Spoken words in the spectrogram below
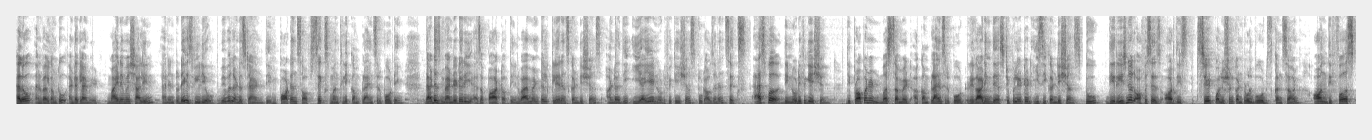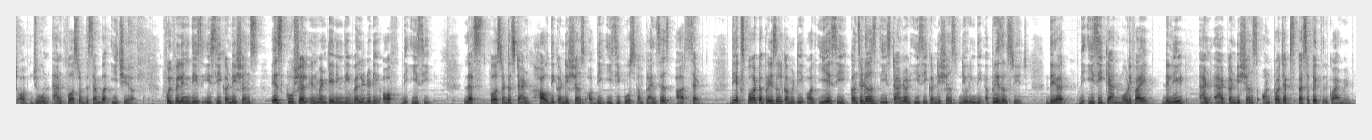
Hello and welcome to Enterclimate. My name is Shalin and in today's video we will understand the importance of 6 monthly compliance reporting that is mandatory as a part of the environmental clearance conditions under the EIA notifications 2006. As per the notification, the proponent must submit a compliance report regarding their stipulated EC conditions to the regional offices or the state pollution control boards concerned on the 1st of June and 1st of December each year. Fulfilling these EC conditions is crucial in maintaining the validity of the EC. Let's first understand how the conditions of the EC post compliances are set. The Expert Appraisal Committee or EAC considers the standard EC conditions during the appraisal stage. There, the EC can modify, delete and add conditions on project specific requirement.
